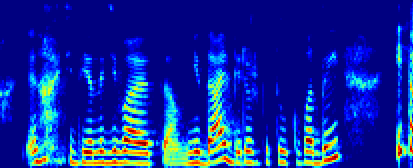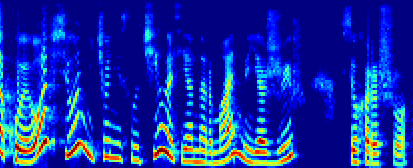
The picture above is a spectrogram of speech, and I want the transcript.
тебе надевают там, медаль, берешь бутылку воды, и такой, о, все, ничего не случилось, я нормальный, я жив, все хорошо.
